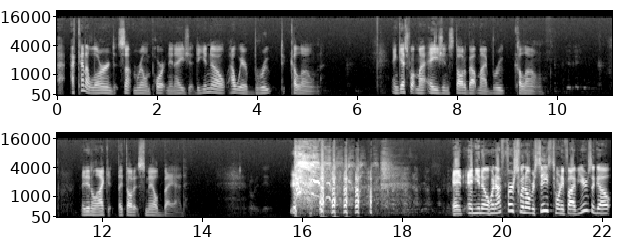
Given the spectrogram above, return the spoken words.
I, I kind of learned something real important in Asia. Do you know I wear Brut cologne? And guess what my Asians thought about my Brut cologne? They didn't like it. They thought it smelled bad. and and you know when I first went overseas 25 years ago,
